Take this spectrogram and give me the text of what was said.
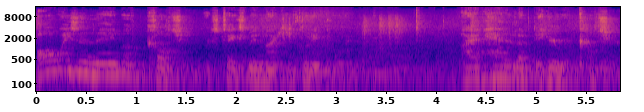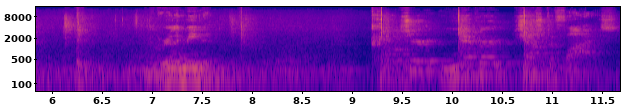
always in the name of culture, which takes me to my concluding point. I've had it up to here with culture. I really mean it. Culture never justifies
